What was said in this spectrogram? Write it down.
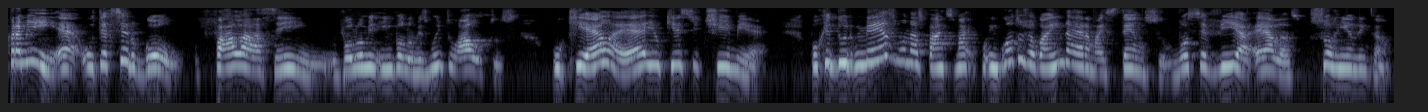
para mim, é, o terceiro gol fala assim, volume, em volumes muito altos, o que ela é e o que esse time é. Porque do, mesmo nas partes mais. Enquanto o jogo ainda era mais tenso, você via elas sorrindo em campo.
